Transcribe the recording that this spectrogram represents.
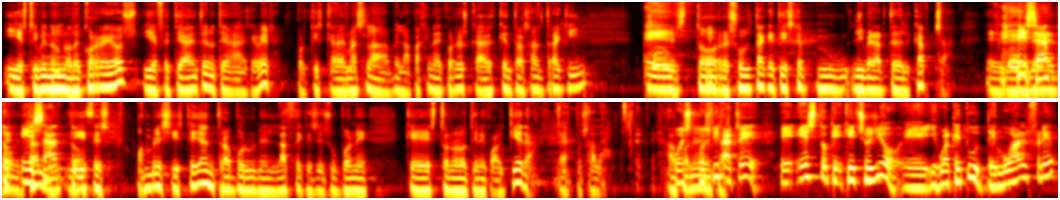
y estoy viendo uno de correos y efectivamente no tiene nada que ver, porque es que además la, en la página de correos cada vez que entras al tracking, esto resulta que tienes que mm, liberarte del captcha. Eh, exacto, exacto. Y dices, hombre, si es que ya ha entrado por un enlace que se supone que esto no lo tiene cualquiera. Eh, pues ala. Pues, pues fíjate, eh, esto que, he hecho yo, igual que tú, tengo Alfred,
